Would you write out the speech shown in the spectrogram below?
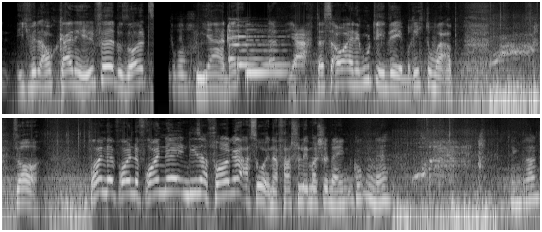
Nein, ich will auch keine Hilfe. Du sollst... Gebrochen. Ja, das, das, ja, das ist auch eine gute Idee. Brich du mal ab. So, Freunde, Freunde, Freunde, in dieser Folge... Ach so, in der Fahrschule immer schön da hinten gucken, ne? Denk dran.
